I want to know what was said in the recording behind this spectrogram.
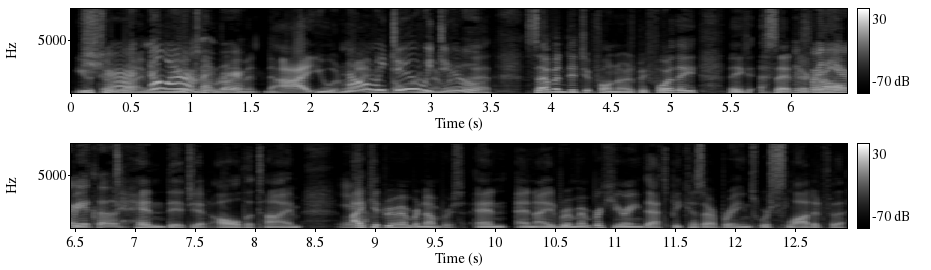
You Sure. two, Ryman. No, I you remember. two, Ryman. Nah, you and No, Ryman we do, we do. that. Seven-digit phone numbers before they they said they're Before going the all be code. ten-digit all the time. yeah. I could remember numbers, and and I remember hearing that's because our brains were slotted for that.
